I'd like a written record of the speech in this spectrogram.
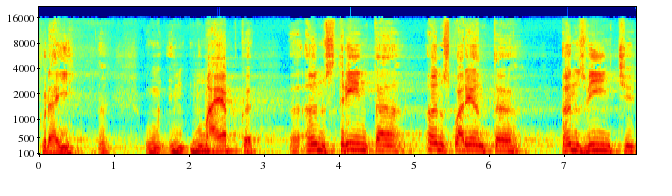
por aí. Né? Um, um, numa época, uh, anos 30, anos 40, anos 20, uh,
